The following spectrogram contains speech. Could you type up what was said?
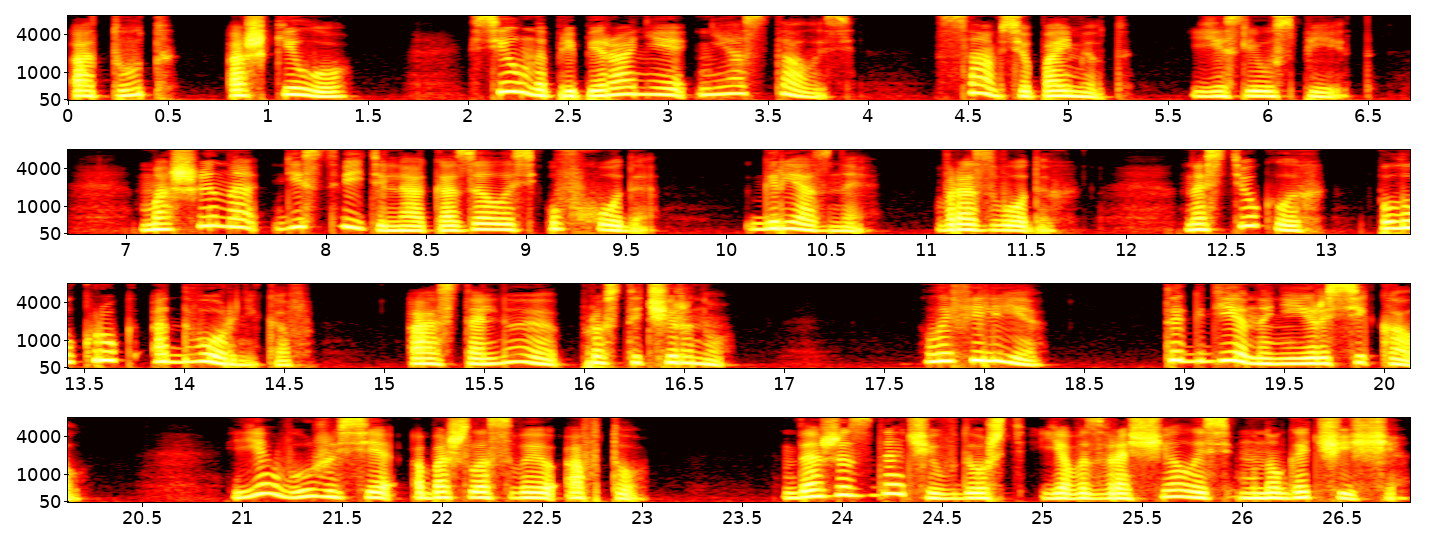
А тут аж кило. Сил на припирание не осталось. Сам все поймет, если успеет. Машина действительно оказалась у входа. Грязная, в разводах. На стеклах полукруг от дворников, а остальное просто черно. Лафилье, ты где на ней рассекал? Я в ужасе обошла свое авто. Даже с дачи в дождь я возвращалась много чище.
